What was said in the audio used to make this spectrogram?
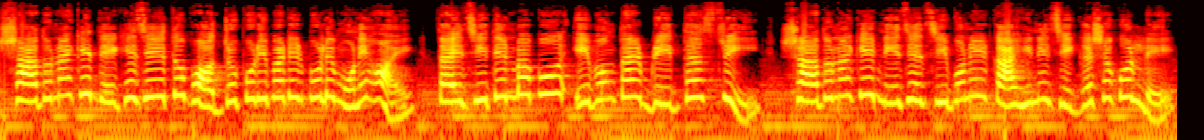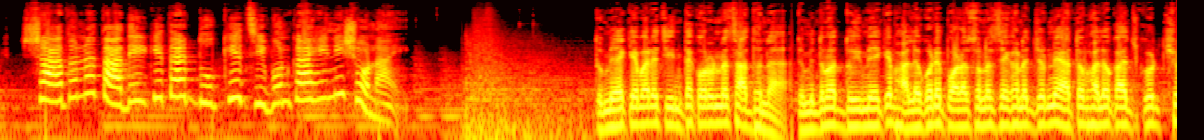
সাধনাকে দেখে যেহেতু ভদ্র পরিবারের বলে মনে হয়, তাই জিতেন বাবু এবং তার বৃদ্ধা স্ত্রী সাধনাকে নিজের জীবনের কাহিনী জিজ্ঞাসা করলে সাধনা তাদেরকে তার দুঃখের জীবন কাহিনী শোনায়। তুমি একেবারে চিন্তা করো না, সাধনা। তুমি তোমার দুই মেয়েকে ভালো করে পড়াশোনা শেখানোর জন্য এত ভালো কাজ করছ,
